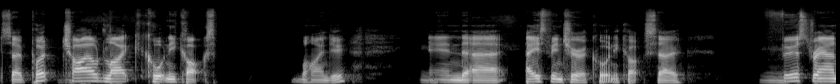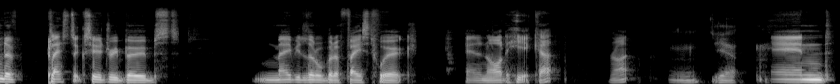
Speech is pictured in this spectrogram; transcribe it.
So put childlike Courteney Cox behind you, Mm. and uh, Ace Ventura Courteney Cox. So Mm. first round of plastic surgery boobs, maybe a little bit of face work, and an odd haircut, right? Mm, yeah. And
